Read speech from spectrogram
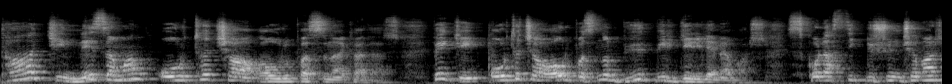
Ta ki ne zaman Orta Çağ Avrupa'sına kadar. Peki Orta Çağ Avrupa'sında büyük bir gerileme var. Skolastik düşünce var.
